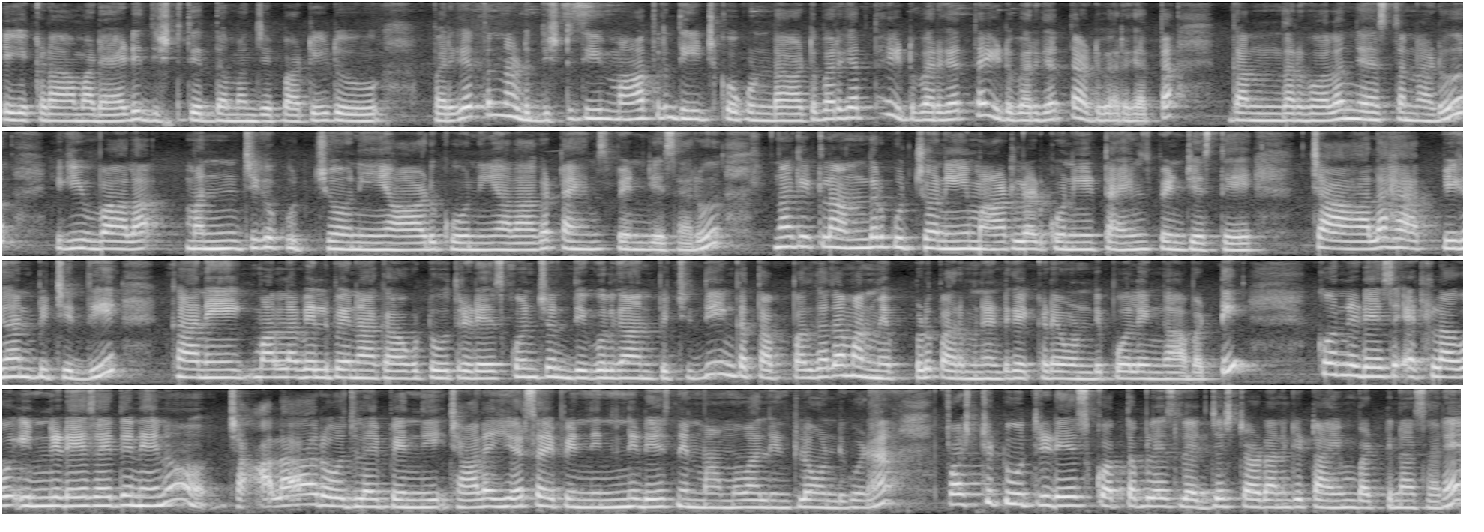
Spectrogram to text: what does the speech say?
ఇక ఇక్కడ మా డాడీ దిష్టి తీద్దామని చెప్పి అటు ఇటు పరిగెత్తున్నాడు. దిష్టి తీ మాత్రం తీర్చుకోకుండా అటు పరిగెత్తా ఇటు పరిగెత్తా ఇటు పరిగెత్తా అటు పరిగెత్తా గందరగోళం చేస్తున్నాడు. ఇక ఇవాళ మంచిగా కూర్చొని ఆడుకొని అలాగ టైం స్పెండ్ చేశారు. నాకు ఇట్లా అందరు కూర్చొని మాట్లాడుకొని టైం స్పెండ్ చేస్తే చాలా హ్యాపీగా అనిపించిద్ది. కానీ మళ్ళీ వెళ్ళిపోయినాక ఒక టూ త్రీ డేస్ కొంచెం దిగులుగా అనిపించిద్ది. ఇంకా తప్పదు కదా మనం ఎప్పుడు పర్మనెంట్గా ఇక్కడే ఉండిపోలేం కాబట్టి. కొన్ని డేస్ ఎట్లాగో ఇన్ని డేస్ అయితే నేను చాలా రోజులు అయిపోయింది చాలా ఇయర్స్ అయిపోయింది. ఇన్ని డేస్ నేను మా అమ్మ వాళ్ళ ఇంట్లో ఉండి కూడా ఫస్ట్ టూ త్రీ డేస్ కొత్త ప్లేస్లో అడ్జస్ట్ అవ్వడానికి టైం పట్టినా సరే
